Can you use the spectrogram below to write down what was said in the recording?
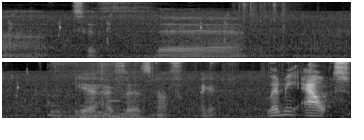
uh, to there. Yeah, hopefully that's enough. Okay, let me out.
